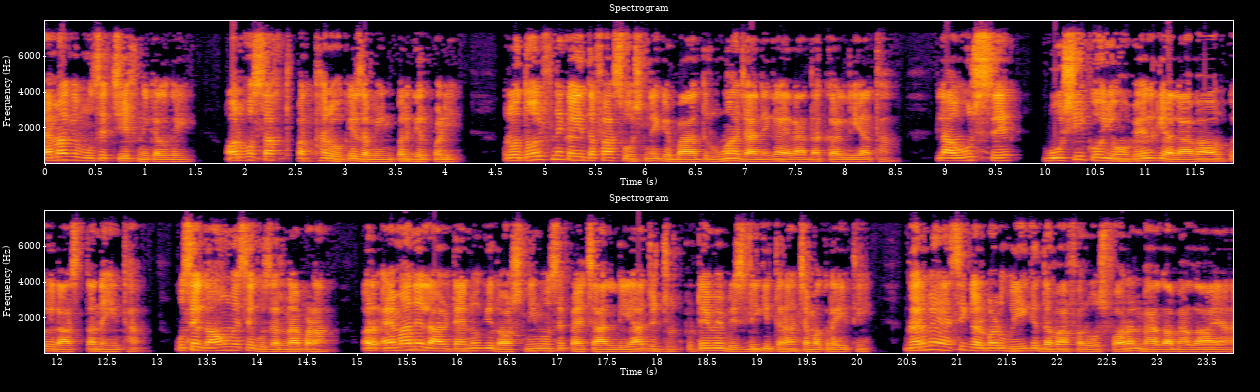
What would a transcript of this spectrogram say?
ایما کے منہ سے چیخ نکل گئی اور وہ سخت پتھر ہو کے زمین پر گر پڑی۔ رودولف نے کئی دفعہ سوچنے کے بعد رواں جانے کا ارادہ کر لیا تھا۔ لاؤش سے بوشی کو یوویل کے علاوہ اور کوئی راستہ نہیں تھا۔ اسے گاؤں میں سے گزرنا پڑا اور ایما نے لالٹینوں کی روشنی میں اسے پہچان لیا جو جھٹپٹے میں بجلی کی طرح چمک رہی تھی۔ گھر میں ایسی گڑبڑ ہوئی کہ دوا فروش فوراً بھاگا بھاگا آیا۔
